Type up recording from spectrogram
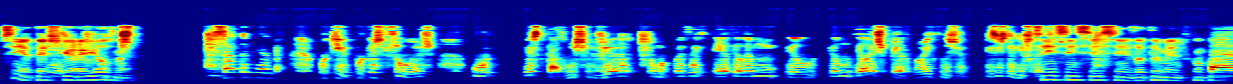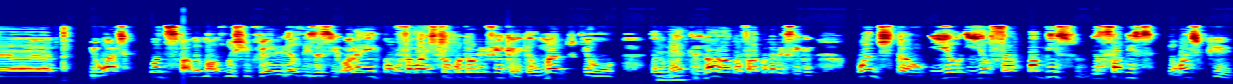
Sim, até é, chegar a eles, não é? Exatamente. Porquê? Porque as pessoas, o, neste caso, o Luís Vieira é uma coisa, ele é, ele, ele, ele é esperto, não é inteligente. Existe a diferença. Sim, sim, sim, sim, exatamente. Concordo. Uh, eu acho que quando se fala mal do Luís Vieira, ele diz assim: Olha aí, estão a falar isto estão contra o Benfica. Aquele manto que ele, que ele uhum. que diz: Não, não, estão a falar contra o Benfica. Quando estão, e ele, e ele sabe disso, ele sabe disso. Eu acho que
